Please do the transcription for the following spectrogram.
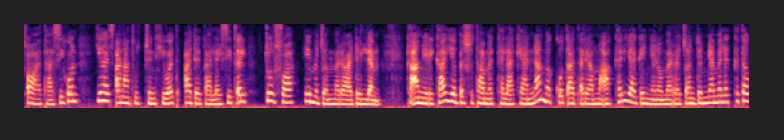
ጨዋታ ሲሆን የህጻናቶችን ሕይወት አደጋ ላይ ሲጥል ጆሹዋ የመጀመሪያው አይደለም። ከአሜሪካ የበሽታ መከላከያና መቆጣጠሪያ ማዕከል ያገኘነው መረጃ እንደሚያመለክተው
